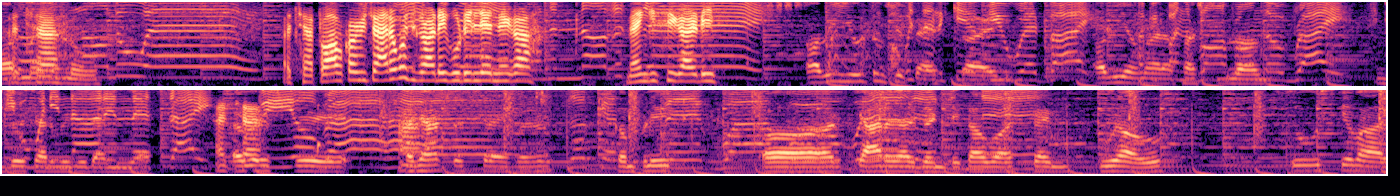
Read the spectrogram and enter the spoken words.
अच्छा। अच्छा तो आपका विचार है कुछ गाड़ी गुड़ी लेने का महँगी सी गाड़ी अभी YouTube से टेस्ट है अभी हमारा फ़र्स्ट ब्लॉग दो चार वीडियो डाली है। अच्छा। अगर इस हज़ार सब्सक्राइबर कंप्लीट और चार हज़ार घंटे का वॉच टाइम पूरा हो तो उसके बाद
